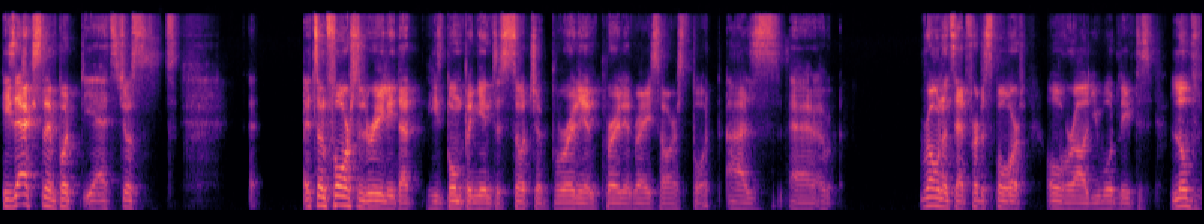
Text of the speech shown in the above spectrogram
he's excellent, but yeah, it's just it's unfortunate, really, that he's bumping into such a brilliant, brilliant racehorse. But as uh, Ronan said, for the sport overall, you would leave this love,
